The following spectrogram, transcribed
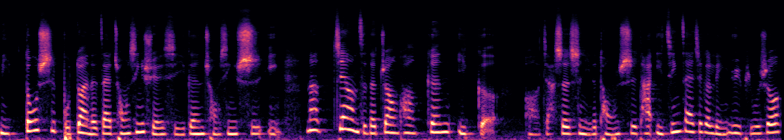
你都是不断的在重新学习跟重新适应。那这样子的状况跟一个呃，假设是你的同事，他已经在这个领域，比如说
